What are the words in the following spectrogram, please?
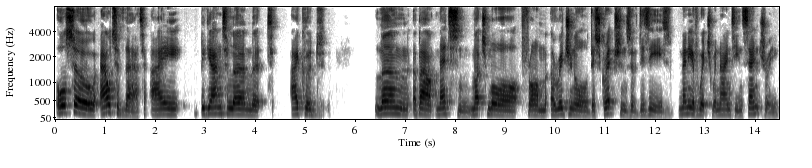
also out of that, I began to learn that I could learn about medicine much more from original descriptions of disease, many of which were 19th century,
